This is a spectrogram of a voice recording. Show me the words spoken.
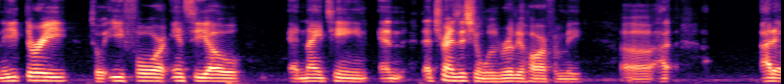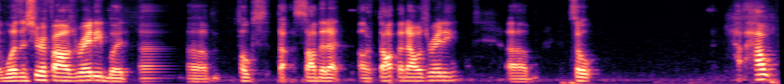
an E3 to an E4 NCO at 19, and that transition was really hard for me. Uh, I I wasn't sure if I was ready, but uh, uh, folks th- saw that I or thought that I was ready. Um, so, how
